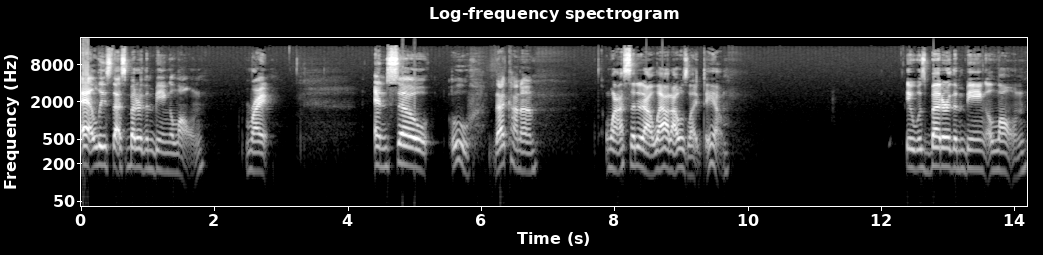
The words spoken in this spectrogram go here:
at least that's better than being alone, right? And so, ooh, that kind of, when I said it out loud, I was like, damn. It was better than being alone.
